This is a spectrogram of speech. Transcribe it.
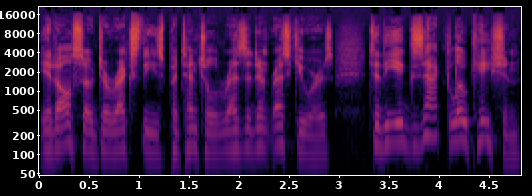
It also directs these potential resident rescuers to the exact location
